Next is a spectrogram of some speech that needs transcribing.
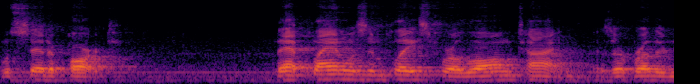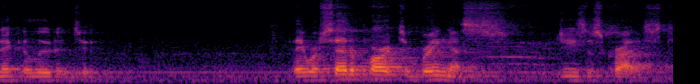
was set apart. That plan was in place for a long time, as our brother Nick alluded to. They were set apart to bring us Jesus Christ.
